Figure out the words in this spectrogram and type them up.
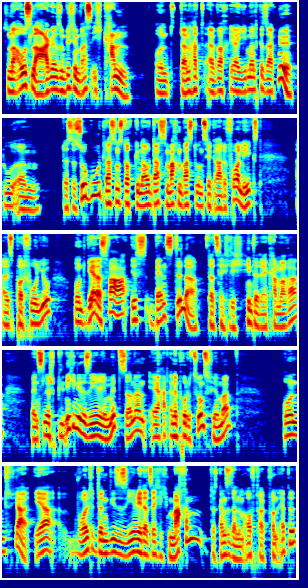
so eine Auslage, so ein bisschen, was ich kann. Und dann hat einfach ja jemand gesagt, nö, du, ähm, das ist so gut, lass uns doch genau das machen, was du uns hier gerade vorlegst als Portfolio. Und wer das war, ist Ben Stiller tatsächlich hinter der Kamera. Ben Stiller spielt nicht in dieser Serie mit, sondern er hat eine Produktionsfirma. Und ja, er wollte dann diese Serie tatsächlich machen, das Ganze dann im Auftrag von Apple.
